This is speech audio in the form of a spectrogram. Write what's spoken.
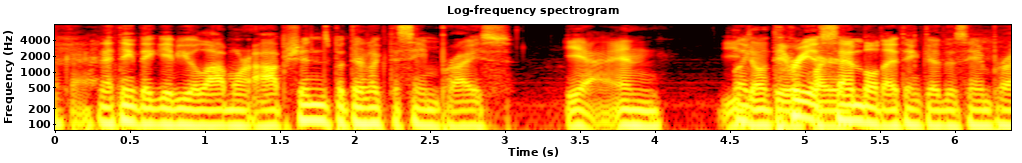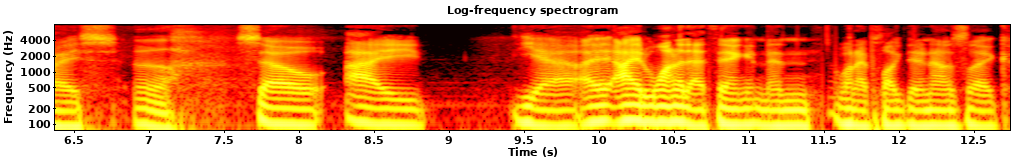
Okay. And I think they give you a lot more options, but they're like the same price. Yeah, and you like don't they pre-assembled, I think they're the same price. Ugh. So I, yeah, I, I had wanted that thing, and then when I plugged it in, I was like,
